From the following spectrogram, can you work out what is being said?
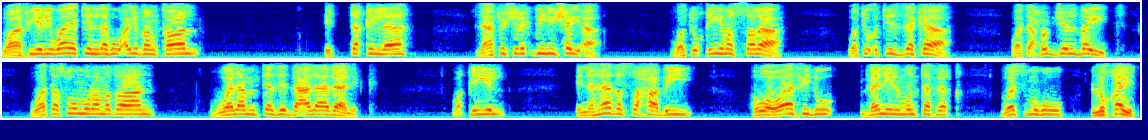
وفي رواية له أيضا قال اتق الله لا تشرك به شيئا وتقيم الصلاة وتؤتي الزكاة وتحج البيت وتصوم رمضان ولم تزد على ذلك. وقيل إن هذا الصحابي هو وافد بني المنتفق واسمه لقيط.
